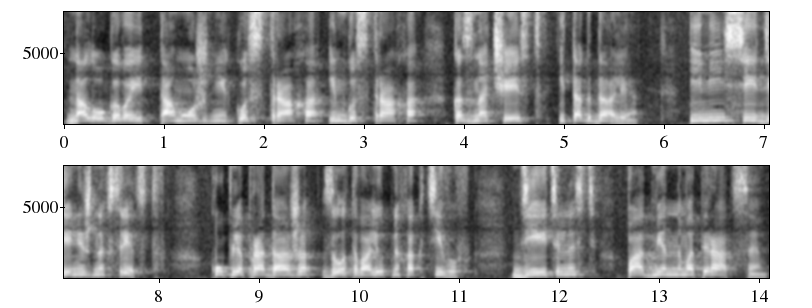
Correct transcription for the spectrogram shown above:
налоговой, таможни, госстраха, ингостраха, казначейств и так далее, эмиссии денежных средств, купля-продажа золотовалютных активов, деятельность по обменным операциям,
